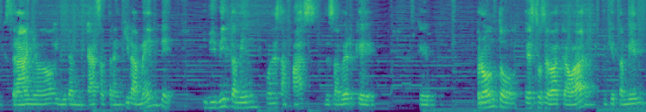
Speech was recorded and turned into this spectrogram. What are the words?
extraño, ¿no? Ir a mi casa tranquilamente y vivir también con esta paz de saber que, que pronto esto se va a acabar y que también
